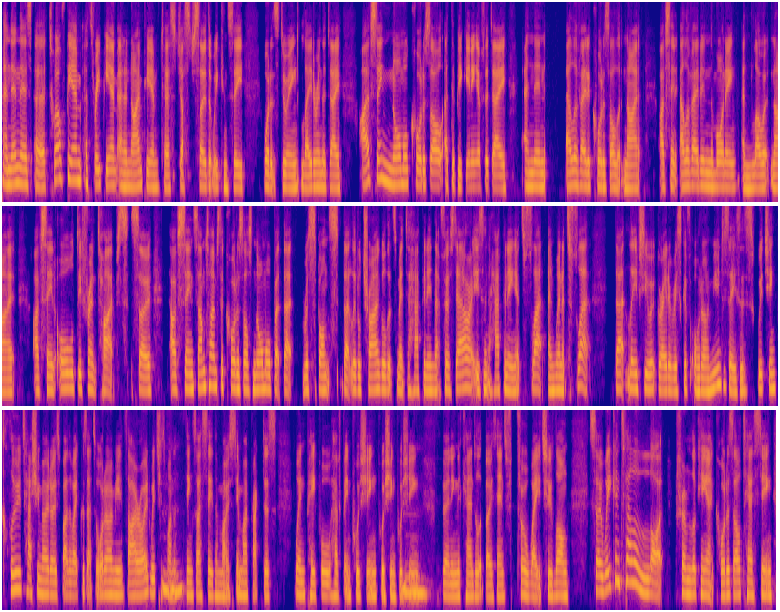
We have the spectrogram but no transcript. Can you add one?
And then there's a 12 p.m., a 3 p.m., and a 9 p.m. test just so that we can see what it's doing later in the day. I've seen normal cortisol at the beginning of the day and then elevated cortisol at night. I've seen elevated in the morning and low at night. I've seen all different types. So I've seen sometimes the cortisol's normal, but that response, that little triangle that's meant to happen in that first hour isn't happening. It's flat. And when it's flat, that leaves you at greater risk of autoimmune diseases, which includes Hashimoto's, by the way, because that's autoimmune thyroid, which is mm-hmm. one of the mm-hmm. things I see the most in my practice when people have been pushing, pushing, pushing, mm. burning the candle at both ends for way too long. So we can tell a lot from looking at cortisol testing.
